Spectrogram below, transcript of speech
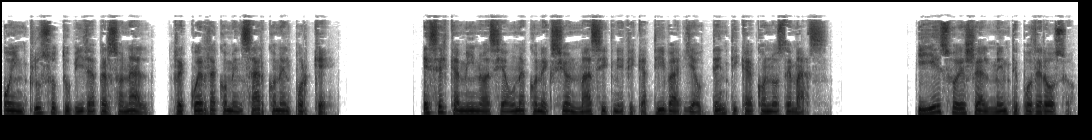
o incluso tu vida personal, recuerda comenzar con el por qué. Es el camino hacia una conexión más significativa y auténtica con los demás. Y eso es realmente poderoso.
